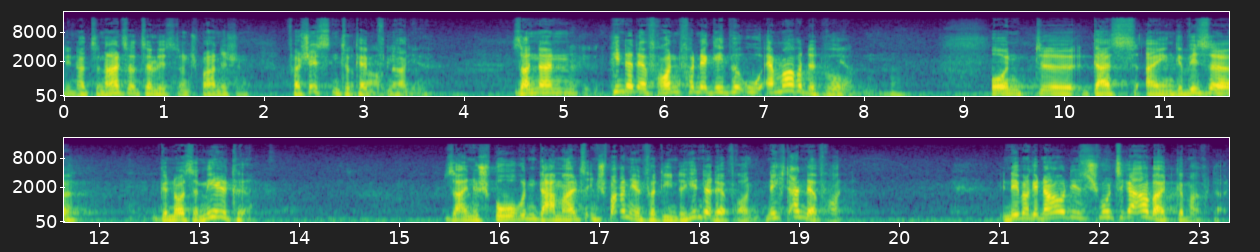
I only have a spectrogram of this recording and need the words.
die Nationalsozialisten und spanischen Faschisten zu kämpfen hatten, sondern hinter der Front von der GPU ermordet wurden. Und äh, dass ein gewisser Genosse Mielke seine Sporen damals in Spanien verdiente, hinter der Front, nicht an der Front, indem er genau diese schmutzige Arbeit gemacht hat.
